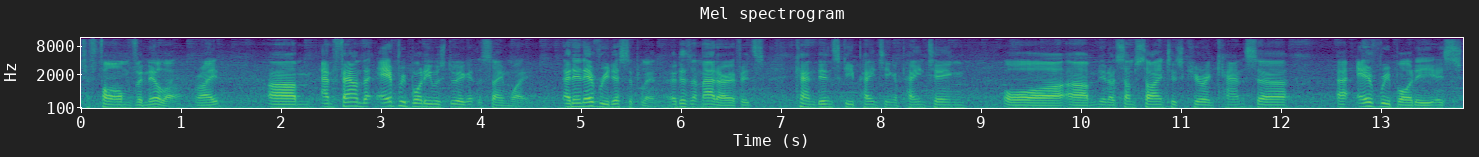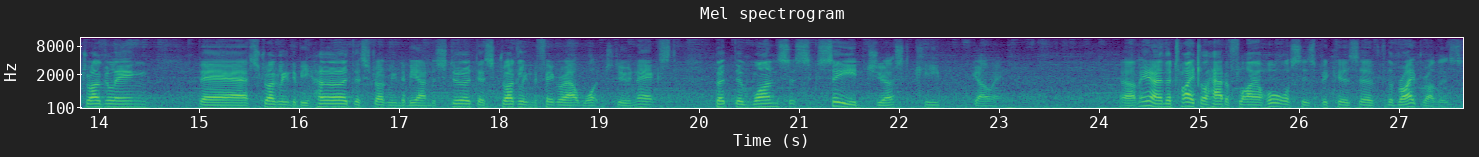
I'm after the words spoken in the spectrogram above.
to farm vanilla, right? Um, and found that everybody was doing it the same way. And in every discipline. It doesn't matter if it's Kandinsky painting a painting, or um, you know, some scientist curing cancer. Uh, everybody is struggling they're struggling to be heard, they're struggling to be understood, they're struggling to figure out what to do next, but the ones that succeed just keep going. Um, you know, the title How to Fly a Horse is because of the Wright brothers.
